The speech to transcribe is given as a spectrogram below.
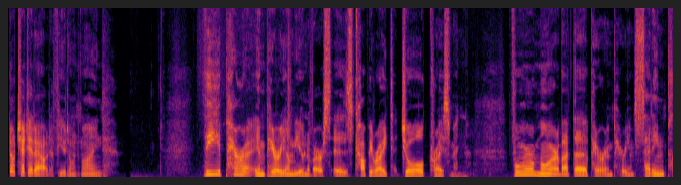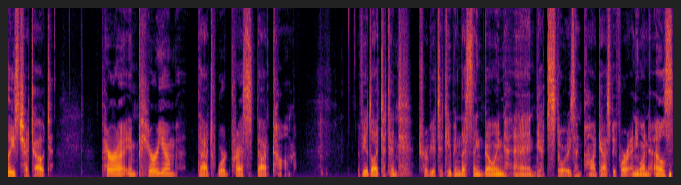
Go check it out if you don't mind. The Para Imperium universe is copyright Joel Kreissman. For more about the Para Imperium setting, please check out paraimperium.wordpress.com. If you'd like to contribute to keeping this thing going and get stories and podcasts before anyone else,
